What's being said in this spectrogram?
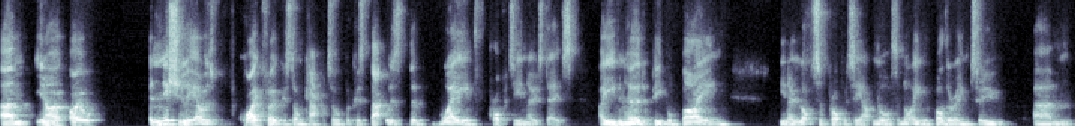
um, you know, I, I, initially I was quite focused on capital because that was the way of property in those days. I even heard of people buying you know, lots of property up north and not even bothering to um,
